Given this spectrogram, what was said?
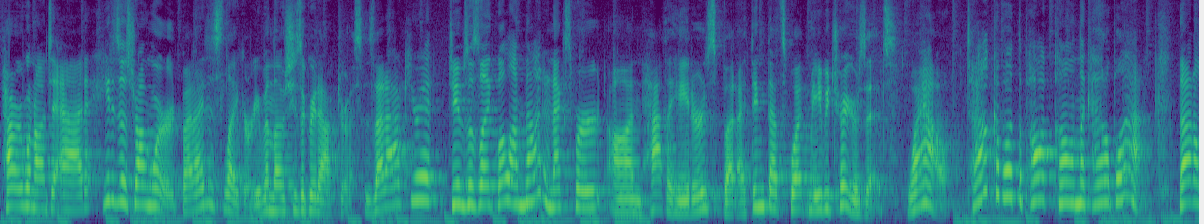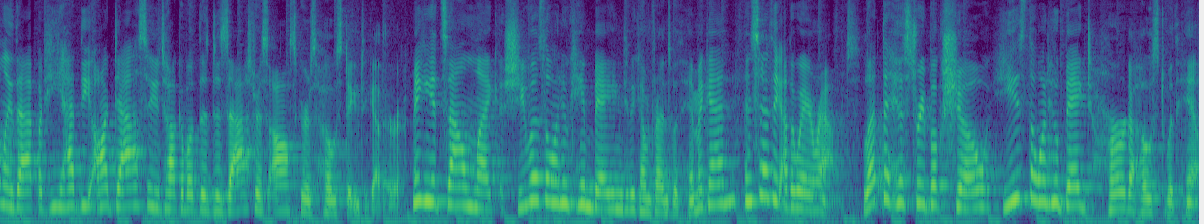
Howard went on to add, hate is a strong word, but I dislike her even though she's a great actress. Is that accurate? James was like, well I'm not an expert on half Hatha haters, but I think that's what maybe triggers it. Wow, talk about the pot calling the kettle black. Not only that, but he had the audacity to talk about the disastrous Oscars hosting together, making it sound like she was the one who came begging to become friends with him again, instead of the other way around. Let the history books show he's the one who begged her to host with him.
